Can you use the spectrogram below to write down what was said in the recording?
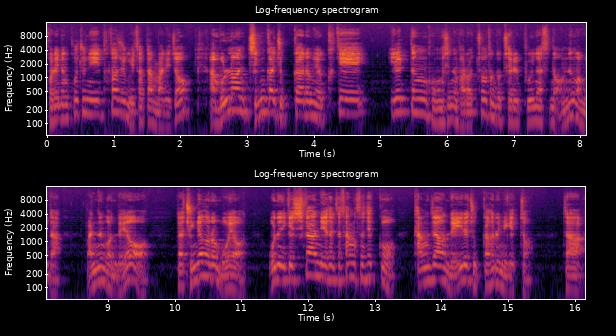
거래는 꾸준히 터져주고 있었단 말이죠. 아, 물론 지금까지 주가 흐름이 크게 1등 공시는 바로 초선도체를 부인할 수는 없는 겁니다. 맞는 건데요. 자, 중요한 거는 뭐예요? 오늘 이게 시간 이제 상승했고, 당장 내일의 주가 흐름이겠죠. 자,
